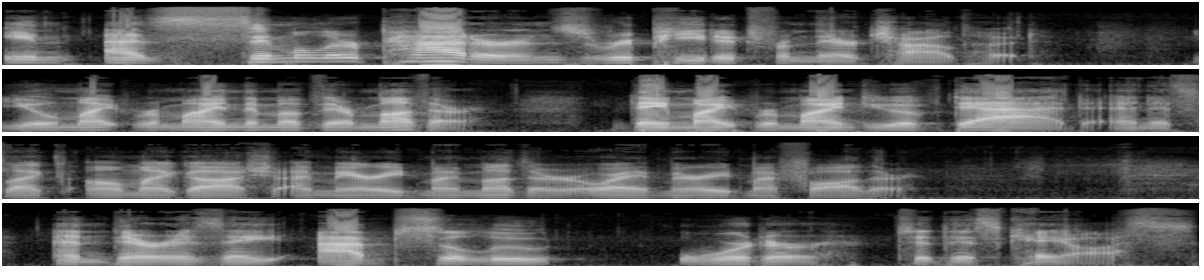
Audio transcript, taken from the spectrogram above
in as similar patterns repeated from their childhood. You might remind them of their mother. They might remind you of dad. And it's like, oh my gosh, I married my mother or I married my father and there is a absolute order to this chaos.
